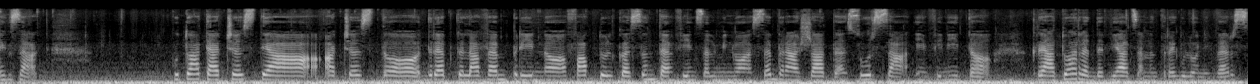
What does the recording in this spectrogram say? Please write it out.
exact. Cu toate acestea, acest uh, drept îl avem prin uh, faptul că suntem ființe luminoase, branșate în sursa infinită, creatoare de viață în întregul univers.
